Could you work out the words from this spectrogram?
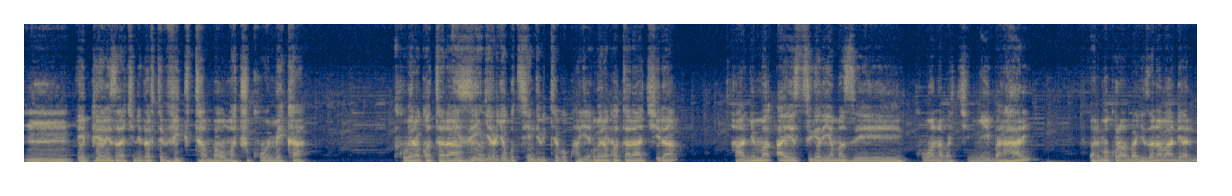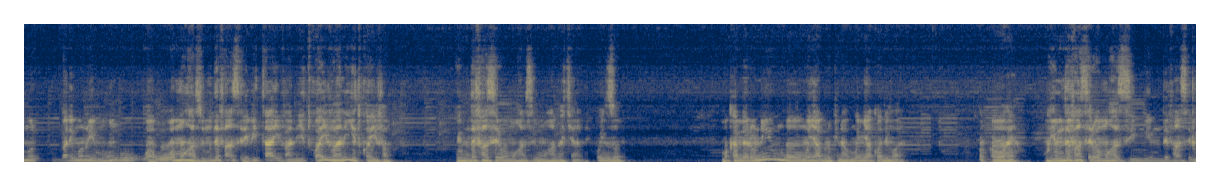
Mm. APR izakina idafite Victor Mbawoma Chukwuemeka kubera ko atara izingiro ryo gutsinda ibitego kuri kubera ko atarakira hanyuma AS Kigali yamaze kubona abakinnyi barahari. Barimo kurambagiza n'abandi harimo barimo n'uyu muhungu wa, wa Muhazi umudefanseri bita Ivan yitwa Ivan yitwa Ivan uyu mudefanseri wa Muhazi w'umuhanga cyane w'inzobe mu Kameruni mu munyaburukina mu Cote d'Ivoire Uwuhe? uyu mudefanseri wa Muhazi uyu mudefanseri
